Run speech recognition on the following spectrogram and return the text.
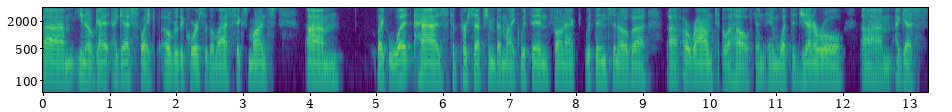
um, you know, I guess like over the course of the last six months, um, like what has the perception been like within Phonak, within Sonova uh, around telehealth and, and what the general, um, I guess,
